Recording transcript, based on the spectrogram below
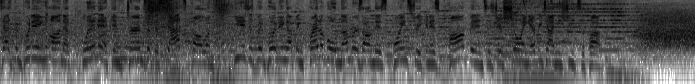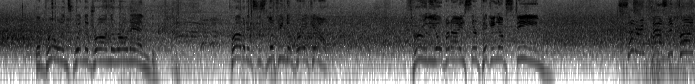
has been putting on a clinic in terms of the stats column. He has just been putting up incredible numbers on this point streak, and his confidence is just showing every time he shoots the puck. The Bruins win the draw on their own end. Providence is looking to break out. Through the open ice, they're picking up steam. Centering pass in front,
